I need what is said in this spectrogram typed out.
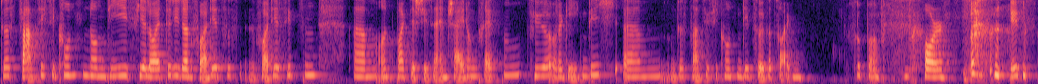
Du hast 20 Sekunden, um die vier Leute, die dann vor dir, zu, vor dir sitzen ähm, und praktisch diese Entscheidung treffen, für oder gegen dich. Ähm, du hast 20 Sekunden, die zu überzeugen. Super. Voll. ist,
